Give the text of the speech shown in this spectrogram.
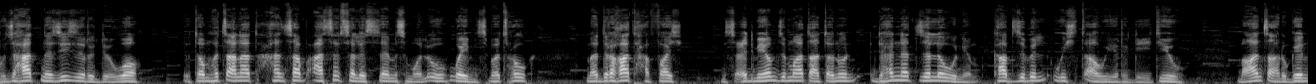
ብዙሓት ነዚ ዝርድእዎ እቶም ህፃናት ሓንሳብ 13 ምስ መልኡ ወይ ምስ በጽሑ መድረኻት ሓፋሽ ምስ ዕድሜኦም ዝማጣጠኑን ድሕነት ዘለዉን እዮም ካብ ዝብል ውሽጣዊ ርድኢት እዩ ብኣንጻሩ ግን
